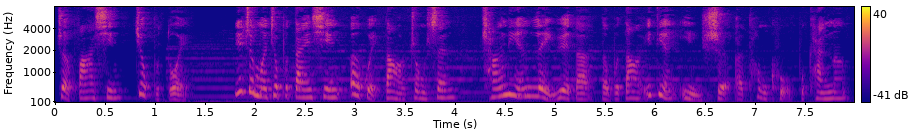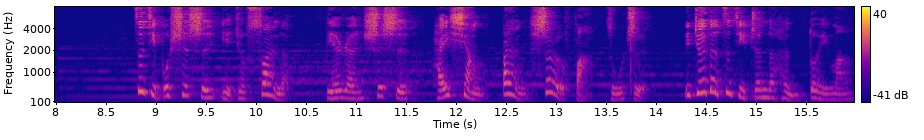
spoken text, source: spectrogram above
这发心就不对。你怎么就不担心恶鬼道众生长年累月的得不到一点饮食而痛苦不堪呢？自己不施食也就算了，别人施食还想办设法阻止，你觉得自己真的很对吗？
